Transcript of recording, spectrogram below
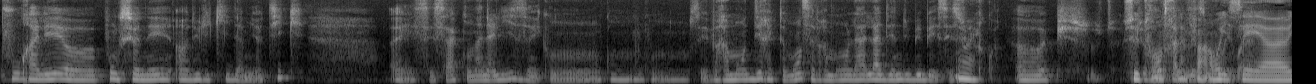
pour aller euh, ponctionner du liquide amniotique. Et c'est ça qu'on analyse et qu'on, c'est vraiment directement, c'est vraiment l'ADN du bébé, c'est sûr. Quoi. Euh, et puis, c'est tout. à la maison. Oui, c'est. Euh,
